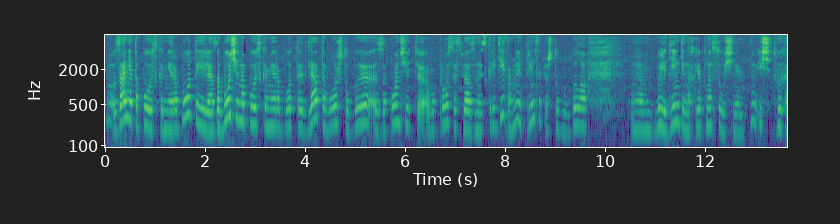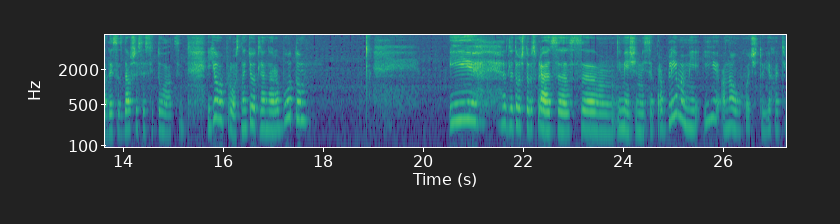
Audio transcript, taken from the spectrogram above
ну, занята поисками работы или озабочена поисками работы для того, чтобы закончить э, вопросы, связанные с кредитом, ну и в принципе, чтобы было, э, были деньги на хлеб насущный. Ну, ищет выхода из создавшейся ситуации. Ее вопрос, найдет ли она работу, и для того, чтобы справиться с э, имеющимися проблемами, и она хочет уехать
